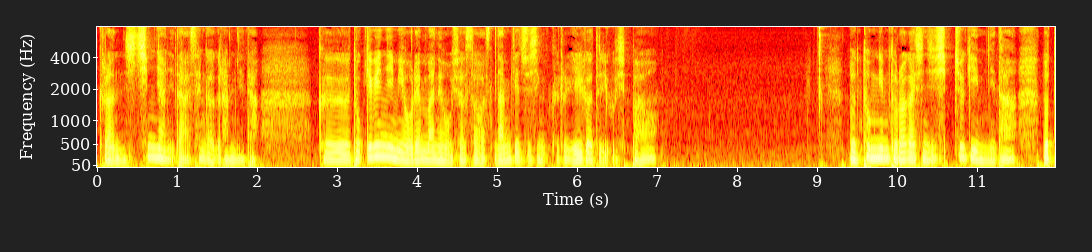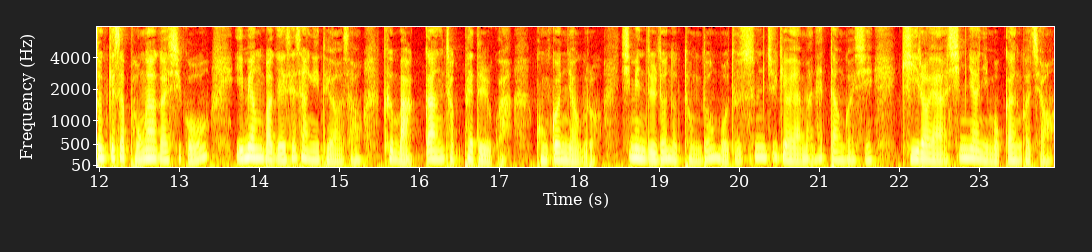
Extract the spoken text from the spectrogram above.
그런 10년이다 생각을 합니다. 그 도깨비님이 오랜만에 오셔서 남겨주신 글을 읽어드리고 싶어요. 노통님 돌아가신 지 10주기입니다. 노통께서 봉화가시고 이명박의 세상이 되어서 그 막강 적폐들과 공권력으로 시민들도 노통도 모두 숨죽여야만 했던 것이 길어야 10년이 못 간 거죠.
